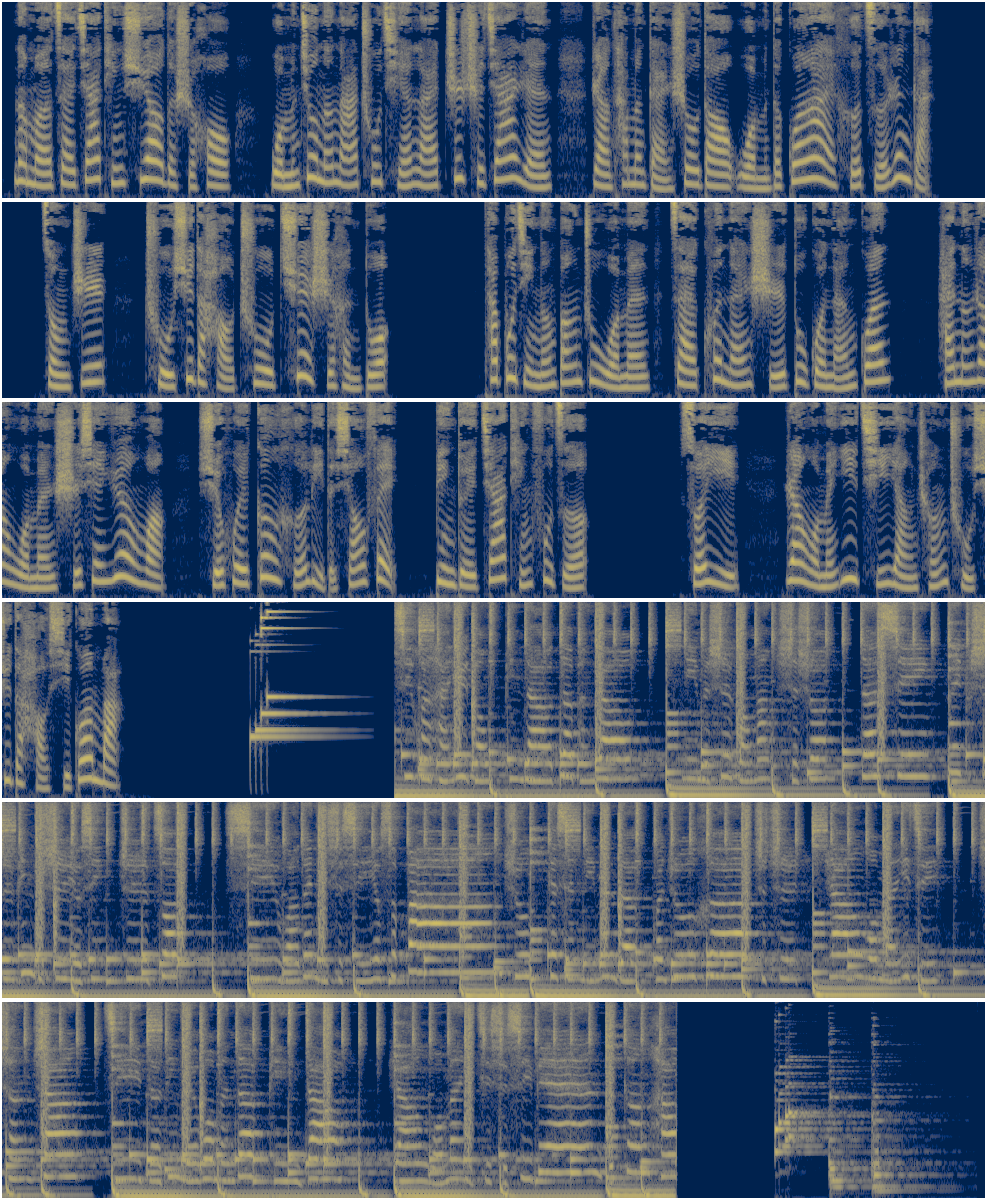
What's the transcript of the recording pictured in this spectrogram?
那么在家庭需要的时候，我们就能拿出钱来支持家人，让他们感受到我们的关爱和责任感。总之，储蓄的好处确实很多。它不仅能帮助我们在困难时度过难关，还能让我们实现愿望，学会更合理的消费，并对家庭负责。所以，让我们一起养成储蓄的好习惯吧。喜欢韩语同频道的朋友，你们是光芒闪烁的星。每个视频都是用心制作，希望对你学习有所帮助。感谢你们的关注和支持，让我们一起成长。记得订阅我们的频道，让我们一起学习别。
